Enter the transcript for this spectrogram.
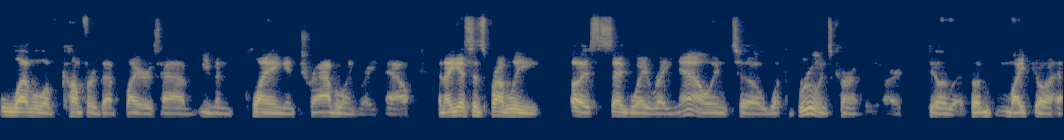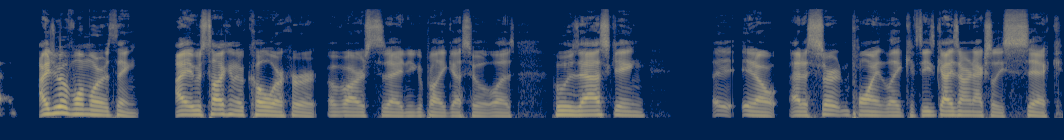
level of comfort that players have even playing and traveling right now. And I guess it's probably a segue right now into what the Bruins currently are dealing with. But Mike, go ahead. I do have one more thing. I was talking to a coworker of ours today, and you could probably guess who it was, who was asking, uh, you know, at a certain point, like if these guys aren't actually sick,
